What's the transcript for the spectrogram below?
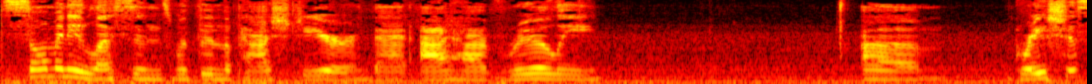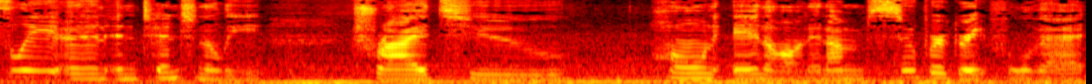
so many lessons within the past year that I have really um, graciously and intentionally tried to hone in on. And I'm super grateful that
